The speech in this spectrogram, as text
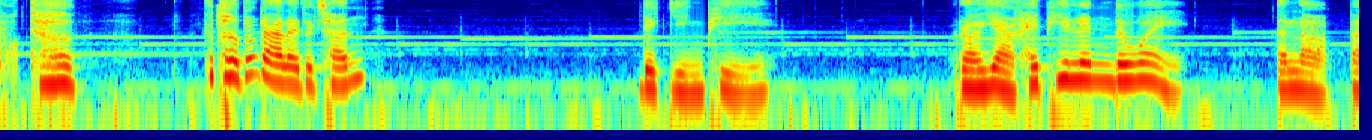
พวกเธอก็เธอต้องการอะไรจากฉัน เด็กหญิงผี เราอยากให้พี่เล่นด้วย ตลอดไป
